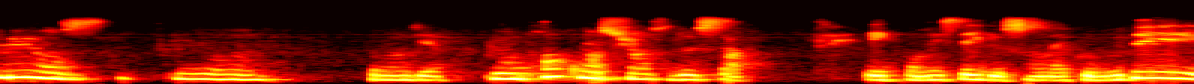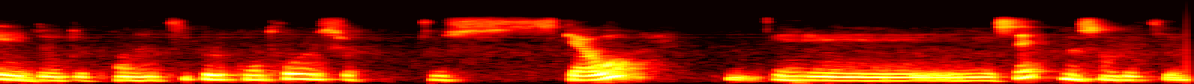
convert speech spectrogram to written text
plus on, plus on, comment dire, plus on prend conscience de ça et qu'on essaye de s'en accommoder et de, prendre un petit peu le contrôle sur tout ce chaos, et mieux c'est, me semble-t-il,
